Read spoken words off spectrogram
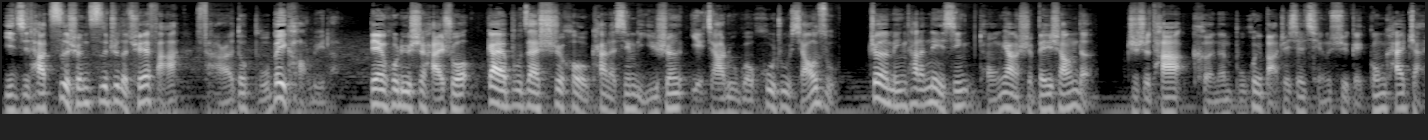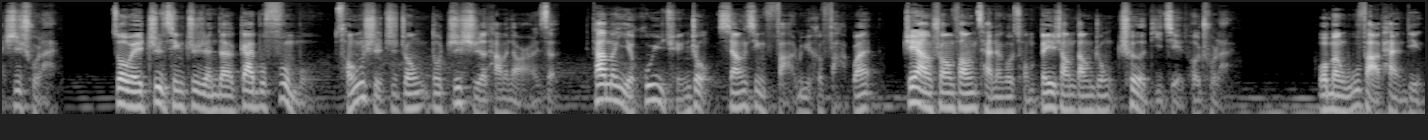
以及他自身资质的缺乏，反而都不被考虑了。辩护律师还说，盖布在事后看了心理医生，也加入过互助小组，证明他的内心同样是悲伤的，只是他可能不会把这些情绪给公开展示出来。作为至亲之人的盖布父母，从始至终都支持着他们的儿子，他们也呼吁群众相信法律和法官，这样双方才能够从悲伤当中彻底解脱出来。我们无法判定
